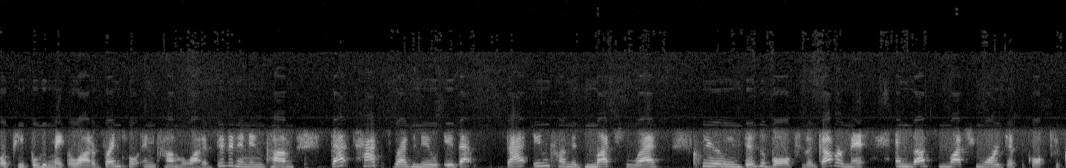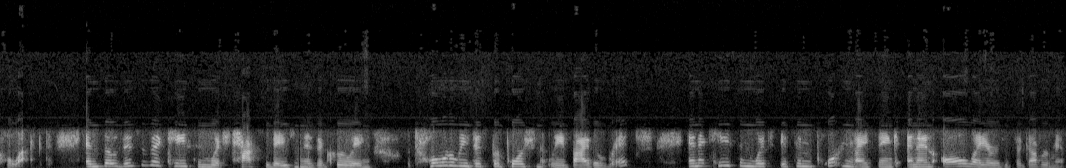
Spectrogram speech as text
or people who make a lot of rental income, a lot of dividend income, that tax revenue is that that income is much less clearly visible to the government and thus much more difficult to collect. And so this is a case in which tax evasion is accruing totally disproportionately by the rich in a case in which it's important, I think, and in all layers of the government,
